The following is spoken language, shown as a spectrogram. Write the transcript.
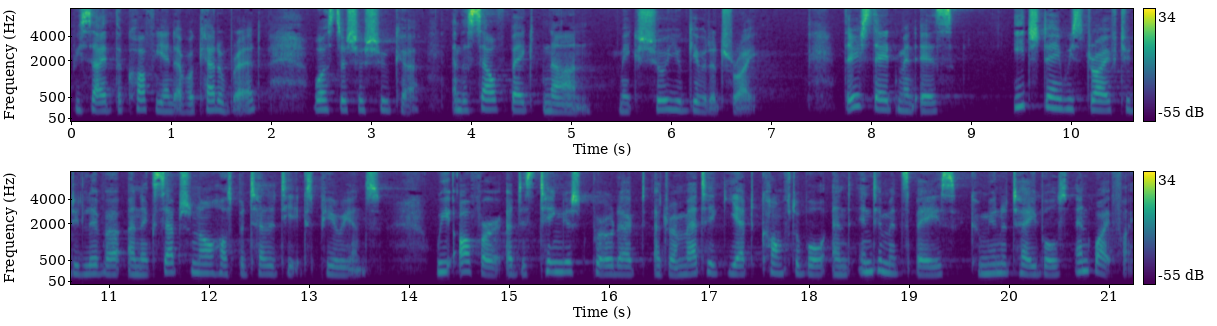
beside the coffee and avocado bread, was the shakshuka and the self baked naan. Make sure you give it a try. Their statement is Each day we strive to deliver an exceptional hospitality experience. We offer a distinguished product, a dramatic yet comfortable and intimate space, communal tables, and Wi Fi.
